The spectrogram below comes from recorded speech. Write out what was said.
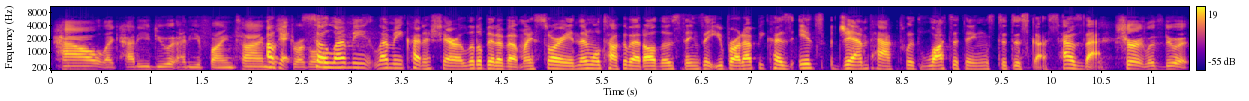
how like how do you do it? How do you find time? Okay, struggle. so let me let me kind of share a little bit about my story, and then we'll talk about all those things that you brought up because it's jam packed with lots of things to discuss. How's that? sure, let's do it.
